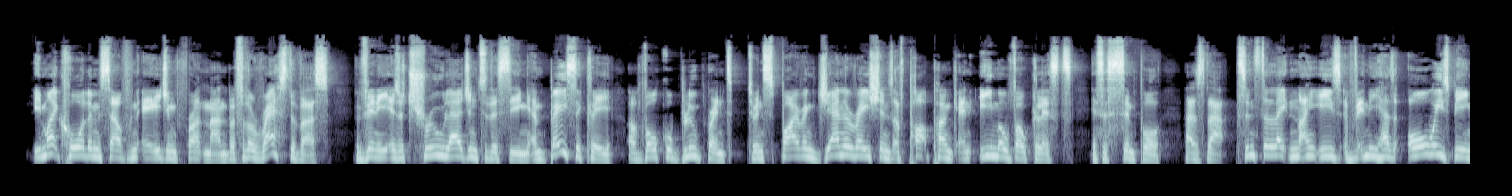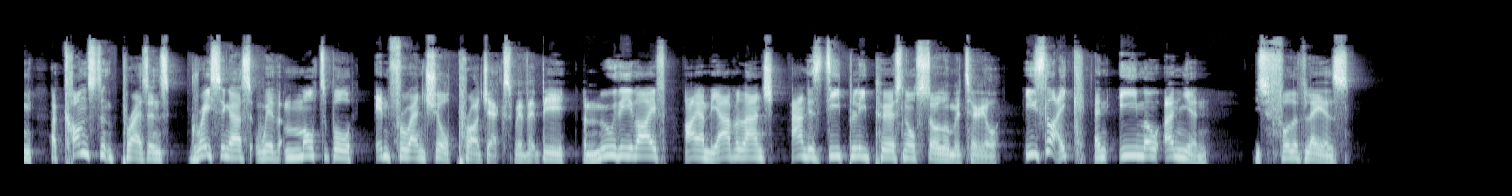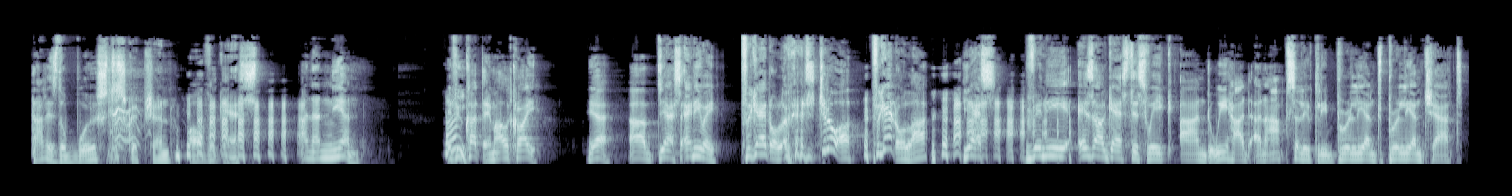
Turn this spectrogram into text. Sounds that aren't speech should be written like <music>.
he might call himself an aging frontman, but for the rest of us, Vinnie is a true legend to the scene and basically a vocal blueprint to inspiring generations of pop punk and emo vocalists. It's as simple as that. Since the late 90s, Vinny has always been a constant presence, gracing us with multiple influential projects, whether it be The Movielife, I Am the Avalanche, and his deeply personal solo material. He's like an emo onion. He's full of layers. That is the worst description of a guest. <laughs> An onion. If you cut him, I'll cry. Yeah. Uh, yes. Anyway, forget all. <laughs> Do you know what? Forget all that. Yes, Vinnie is our guest this week, and we had an absolutely brilliant, brilliant chat.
